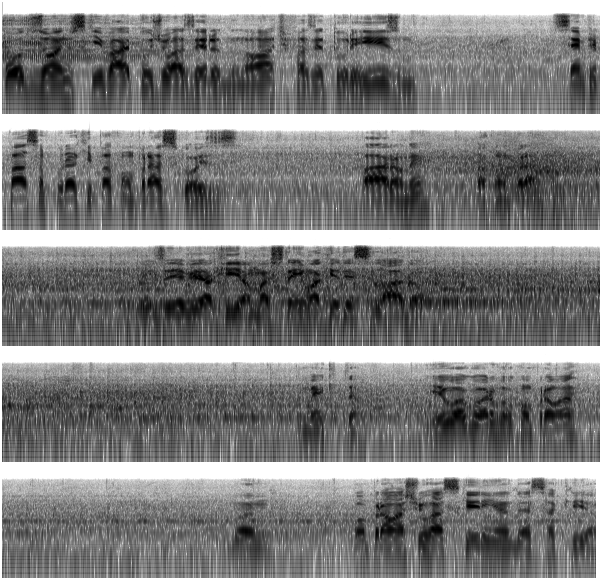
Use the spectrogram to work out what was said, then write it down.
Todos os ônibus que vai para o Juazeiro do Norte fazer turismo sempre passam por aqui para comprar as coisas. Param, né? Para comprar. Inclusive aqui, ó, mas tem um aqui desse lado, ó. Como é que tá? Eu agora vou comprar uma Vamos comprar uma churrasqueirinha dessa aqui, ó.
